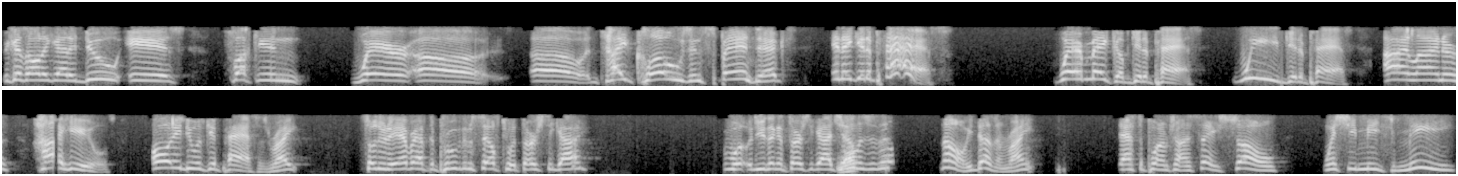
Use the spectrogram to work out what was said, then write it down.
because all they got to do is fucking wear uh, uh, tight clothes and spandex and they get a pass. Wear makeup, get a pass. Weave, get a pass. Eyeliner, high heels. All they do is get passes, right? So do they ever have to prove themselves to a thirsty guy? What, do you think a thirsty guy challenges nope. them? No, he doesn't, right? That's the point I'm trying to say. So when she meets me,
